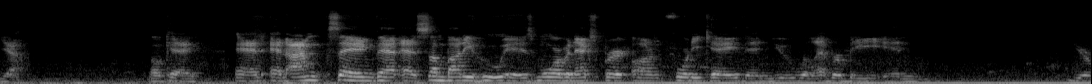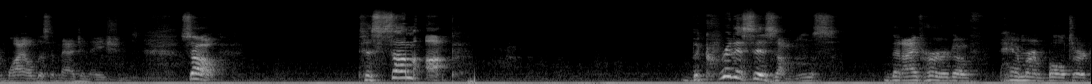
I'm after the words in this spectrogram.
Yeah. Okay. And and I'm saying that as somebody who is more of an expert on 40k than you will ever be in your wildest imaginations. So, to sum up the criticisms that I've heard of Hammer and Bolter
